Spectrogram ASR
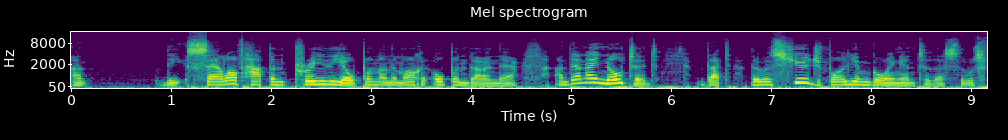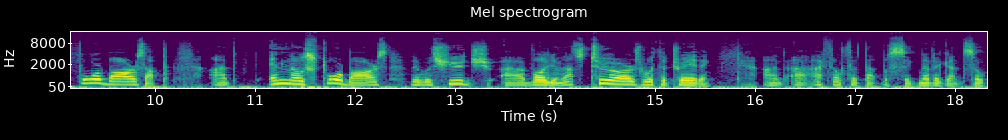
And the sell off happened pre the open and the market opened down there. And then I noted that there was huge volume going into this. There was four bars up and in those four bars there was huge uh, volume. That's two hours worth of trading and I, I felt that that was significant. So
